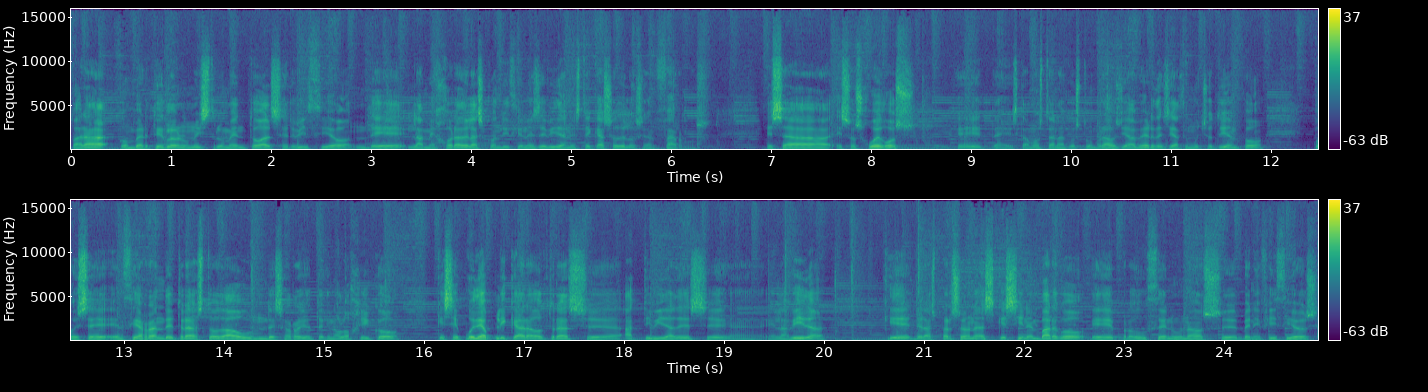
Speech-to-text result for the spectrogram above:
para convertirlo en un instrumento al servicio de la mejora de las condiciones de vida, en este caso de los enfermos. Esos juegos que estamos tan acostumbrados ya a ver desde hace mucho tiempo, pues eh, encierran detrás todo un desarrollo tecnológico que se puede aplicar a otras eh, actividades eh, en la vida que, de las personas que sin embargo producen unos beneficios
